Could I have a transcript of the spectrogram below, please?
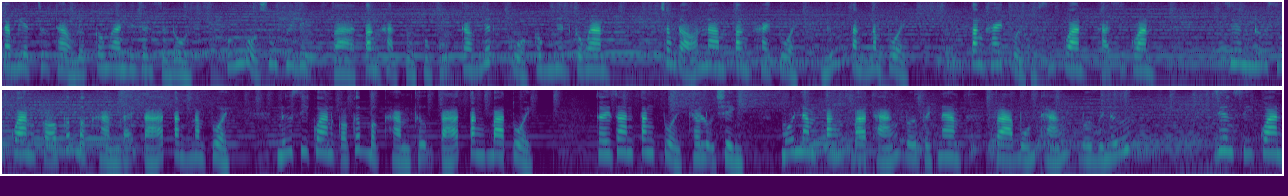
Đặc biệt, dự thảo luật công an nhân dân sửa đổi cũng bổ sung quy định và tăng hạn tuổi phục vụ cao nhất của công nhân công an, trong đó nam tăng 2 tuổi, nữ tăng 5 tuổi, tăng 2 tuổi của sĩ quan, hạ sĩ quan. Riêng nữ sĩ quan có cấp bậc hàm đại tá tăng 5 tuổi, nữ sĩ quan có cấp bậc hàm thượng tá tăng 3 tuổi. Thời gian tăng tuổi theo lộ trình mỗi năm tăng 3 tháng đối với nam và 4 tháng đối với nữ. Riêng sĩ quan,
